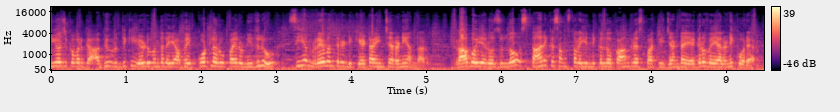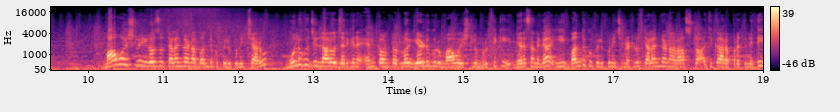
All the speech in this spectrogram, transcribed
నియోజకవర్గ అభివృద్ధికి ఏడు వందల యాభై కోట్ల రూపాయల నిధులు సీఎం రేవంత్ రెడ్డి కేటాయించారని అన్నారు. రాబోయే రోజుల్లో స్థానిక సంస్థల ఎన్నికల్లో కాంగ్రెస్ పార్టీ జెండా ఎగురవేయాలని కోరారు. మావోయిస్టులు ఈరోజు తెలంగాణ బంద్కు పిలుపునిచ్చారు. ములుగు జిల్లాలో జరిగిన ఎన్కౌంటర్లో ఏడుగురు మావోయిస్టులు మృతికి నిరసనగా ఈ బంద్కు పిలుపునిచ్చినట్లు తెలంగాణ రాష్ట్ర అధికార ప్రతినిధి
